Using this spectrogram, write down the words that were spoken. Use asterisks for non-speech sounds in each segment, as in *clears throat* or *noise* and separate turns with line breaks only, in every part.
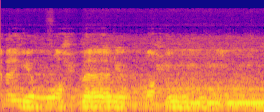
الله الرحمن الرحيم.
